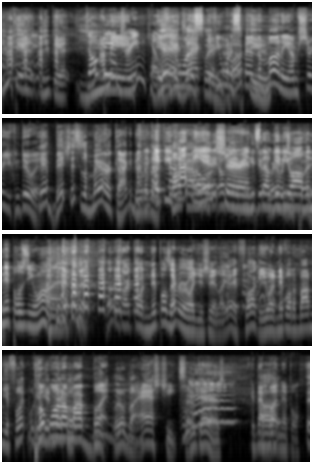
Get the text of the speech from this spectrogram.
you can't, you can't. Don't you, be mean, a dream killer. Yeah, if you wanna- exactly. if you want to Fuck spend the money, I'm sure you can do it. Yeah, bitch, this is America. I can do whatever. If you've got I the want. okay, if you insurance, could do- they'll give you you all the it? nipples you want. They'll just start throwing nipples everywhere on your shit. Like, hey, fuck it. You want a nipple on the bottom of your foot? We'll give Put you a one on my butt. Well, my ass cheeks. Who cares? Get that butt nipple. Uh,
